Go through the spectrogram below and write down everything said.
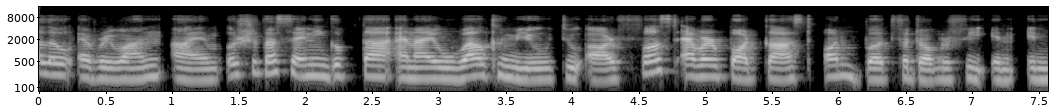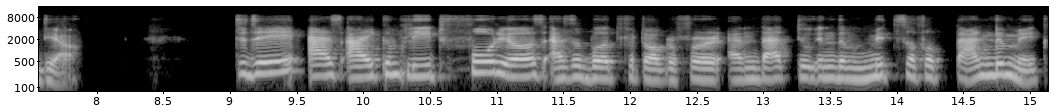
Hello, everyone. I am Urshita Seni Gupta, and I welcome you to our first ever podcast on birth photography in India. Today, as I complete four years as a birth photographer, and that too in the midst of a pandemic,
